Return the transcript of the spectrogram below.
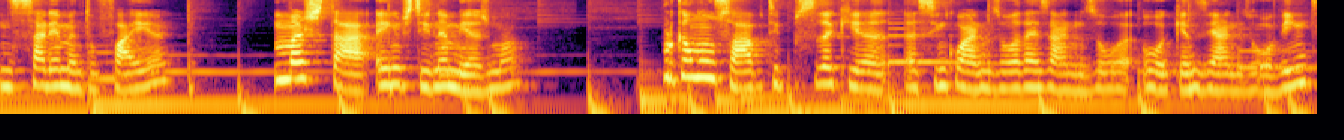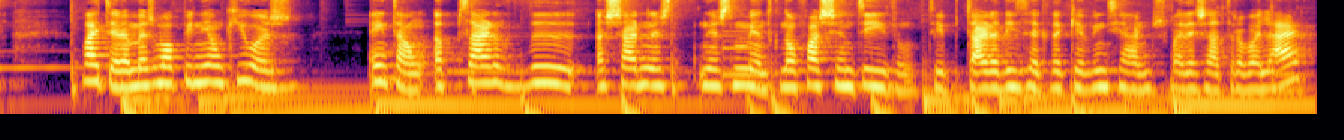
necessariamente o FIRE, mas está a investir na mesma, porque ele não sabe, tipo, se daqui a 5 anos, ou a 10 anos, ou a, ou a 15 anos, ou a 20, vai ter a mesma opinião que hoje. Então, apesar de achar neste, neste momento que não faz sentido, tipo, estar a dizer que daqui a 20 anos vai deixar de trabalhar,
